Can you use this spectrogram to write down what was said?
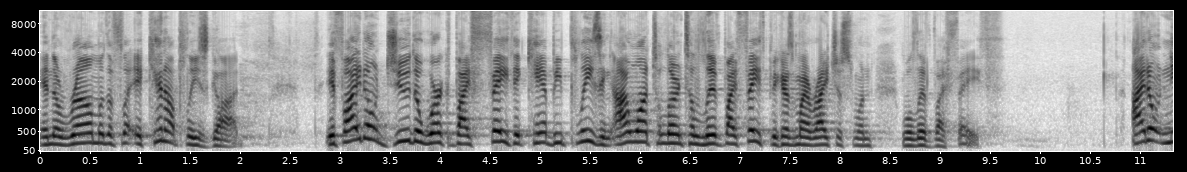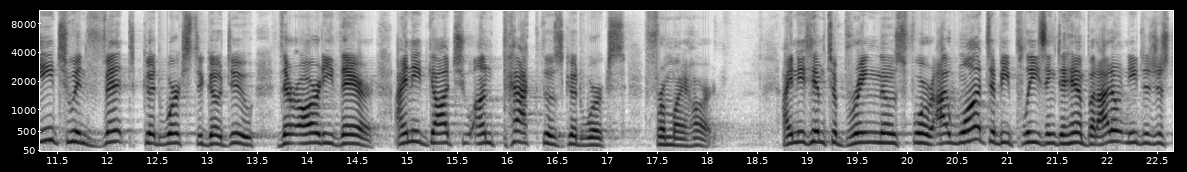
in the realm of the flesh, it cannot please God. If I don't do the work by faith, it can't be pleasing. I want to learn to live by faith because my righteous one will live by faith. I don't need to invent good works to go do, they're already there. I need God to unpack those good works from my heart. I need Him to bring those forward. I want to be pleasing to Him, but I don't need to just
